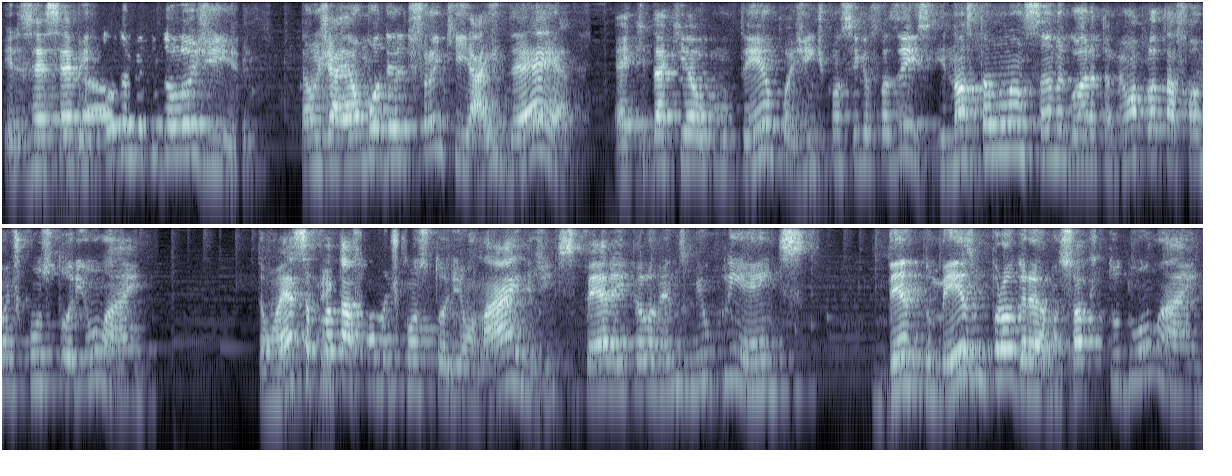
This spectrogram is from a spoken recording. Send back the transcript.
Eles recebem Legal. toda a metodologia. Então já é um modelo de franquia. A ideia é que daqui a algum tempo a gente consiga fazer isso. E nós estamos lançando agora também uma plataforma de consultoria online. Então essa plataforma de consultoria online, a gente espera aí pelo menos mil clientes dentro do mesmo programa, só que tudo online.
